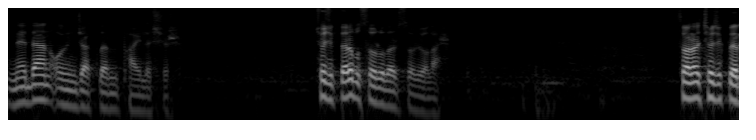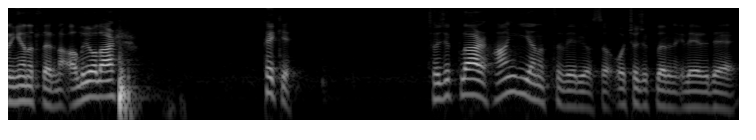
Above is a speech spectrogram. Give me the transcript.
neden oyuncaklarını paylaşır? Çocuklara bu soruları soruyorlar. Sonra çocukların yanıtlarını alıyorlar. Peki, çocuklar hangi yanıtı veriyorsa o çocukların ileride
